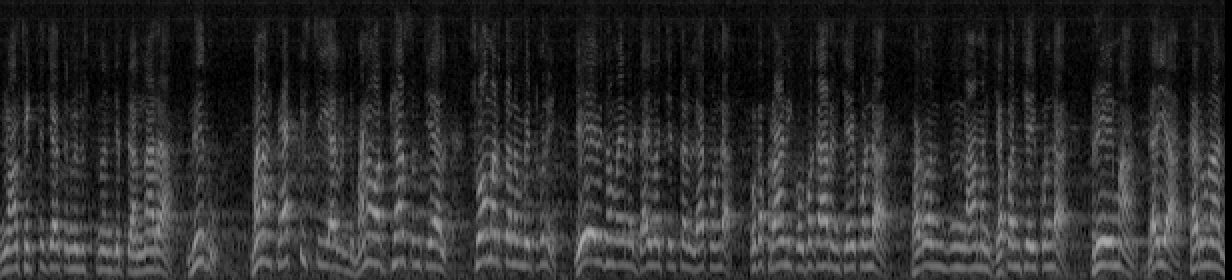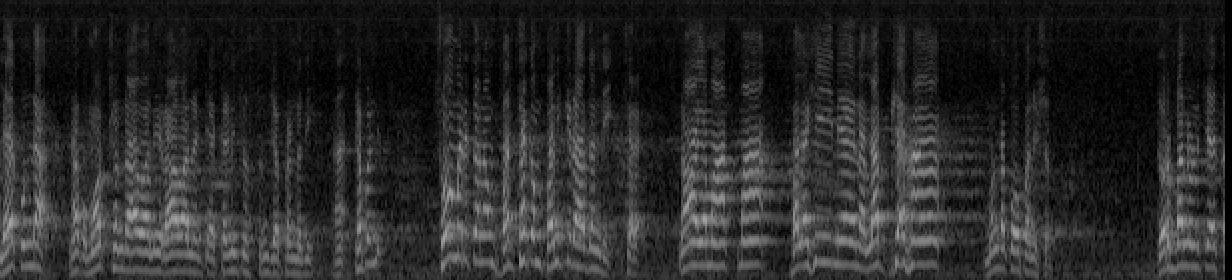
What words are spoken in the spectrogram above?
నా శక్తి చేత నిలుస్తుందని చెప్పి అన్నారా? లేదు. మనం ప్రాక్టీస్ చేయాలండి మనం అభ్యాసం చేయాలి. సోమర్తనం పెట్టుకుని ఏ విధమైన దైవ చింతన లేకుండా ఒక ప్రాణికి ఉపకారం చేయకుండా భగవంతు నామం జపం చేయకుండా ప్రేమ దయ కరుణ లేకుండా నాకు మోక్షం రావాలి రావాలంటే ఎక్కడి నుంచి వస్తుంది చెప్పండి అది? చెప్పండి. సోమరితనం బద్ధకం పనికి రాదండి సరే. నాయమాత్మ బలహీనేన లభ్య ముండకోపనిషత్ దుర్బలుని చేత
